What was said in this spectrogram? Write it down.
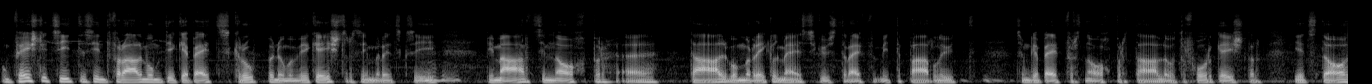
Und feste Zeiten sind vor allem um die Gebetsgruppen. Um, wie gestern sind wir jetzt mhm. beim Arzt im Nachbartal, wo wir regelmäßig uns treffen mit ein paar Leuten zum Gebet fürs Nachbartal. Oder vorgestern jetzt da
